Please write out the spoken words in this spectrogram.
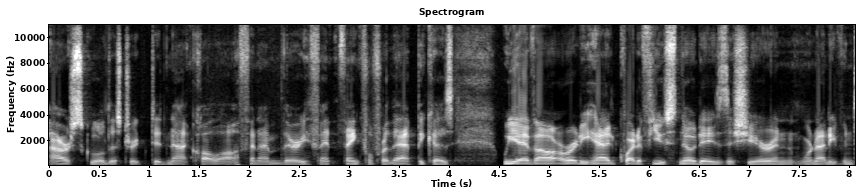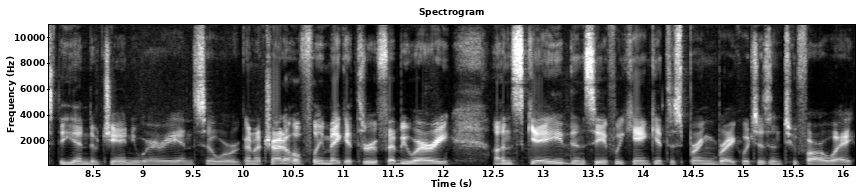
our school district did not call off, and I'm very th- thankful for that because we have already had quite a few snow days this year, and we're not even to the end of January. And so we're going to try to hopefully make it through February unscathed and see if we can't get to spring break, which isn't too far away.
